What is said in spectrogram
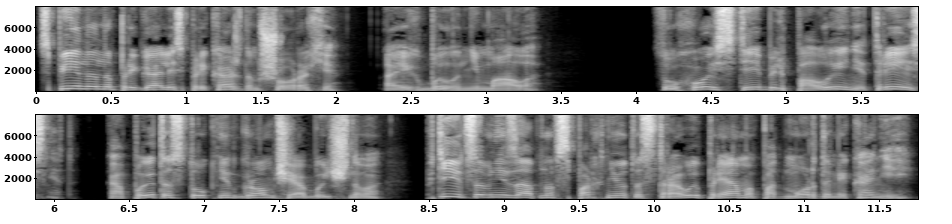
Спины напрягались при каждом шорохе, а их было немало. Сухой стебель полыни треснет, копыта стукнет громче обычного, птица внезапно вспорхнет из травы прямо под мордами коней.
